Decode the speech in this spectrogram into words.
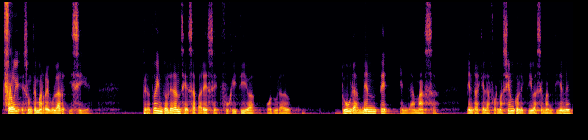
Freud es un tema regular y sigue. Pero toda intolerancia desaparece, fugitiva o duramente en la masa. Mientras que la formación colectiva se mantiene,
